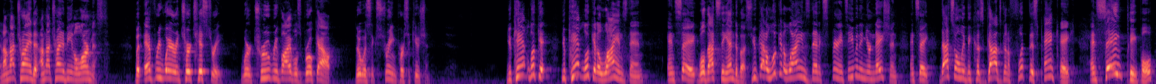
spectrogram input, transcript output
And I'm not trying to, I'm not trying to be an alarmist, but everywhere in church history where true revivals broke out, there was extreme persecution. You can't look at, you can't look at a lion's den and say, well, that's the end of us. You've got to look at a lion's den experience, even in your nation, and say, that's only because God's going to flip this pancake and save people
